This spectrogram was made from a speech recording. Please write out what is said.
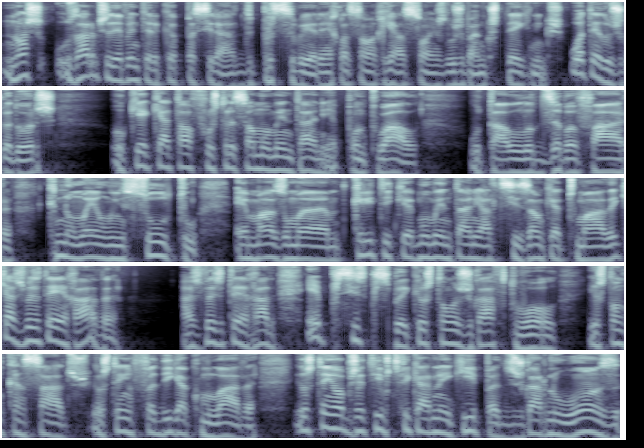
nós, os árbitros devem ter a capacidade de perceber, em relação a reações dos bancos técnicos ou até dos jogadores, o que é que há tal frustração momentânea, pontual, o tal desabafar, que não é um insulto, é mais uma crítica momentânea à decisão que é tomada e que às vezes até é errada às vezes até errado. É preciso perceber que eles estão a jogar futebol, eles estão cansados, eles têm fadiga acumulada, eles têm objetivos de ficar na equipa, de jogar no 11,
